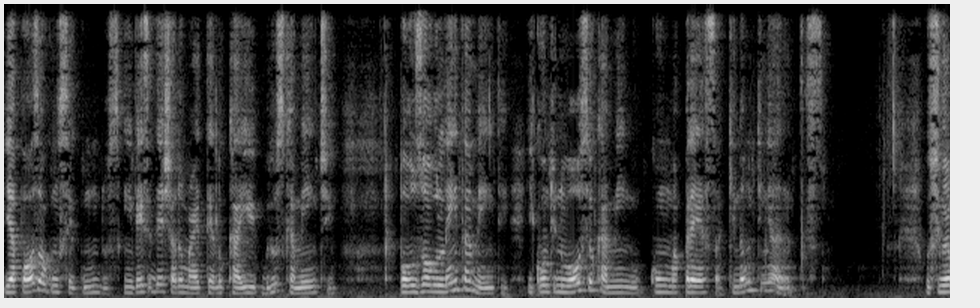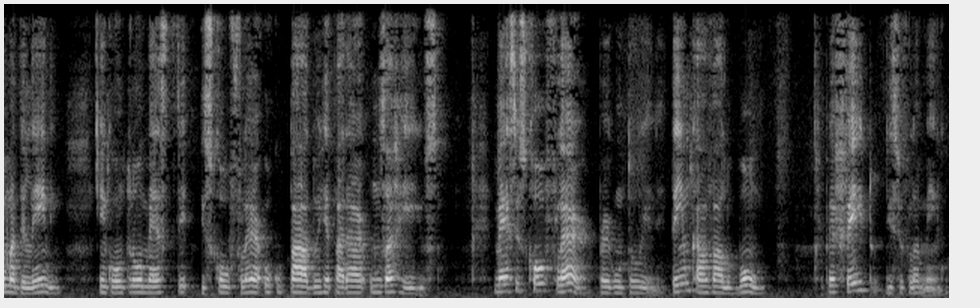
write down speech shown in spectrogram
E após alguns segundos, em vez de deixar o martelo cair bruscamente, pousou-o lentamente e continuou seu caminho com uma pressa que não tinha antes. O senhor Madeleine encontrou o mestre Scolflair ocupado em reparar uns arreios. Mestre Scolflair, perguntou ele, tem um cavalo bom? Prefeito, disse o Flamengo,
